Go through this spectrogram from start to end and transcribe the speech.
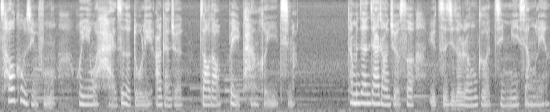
操控性父母会因为孩子的独立而感觉遭到背叛和遗弃吗？他们将家长角色与自己的人格紧密相连。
